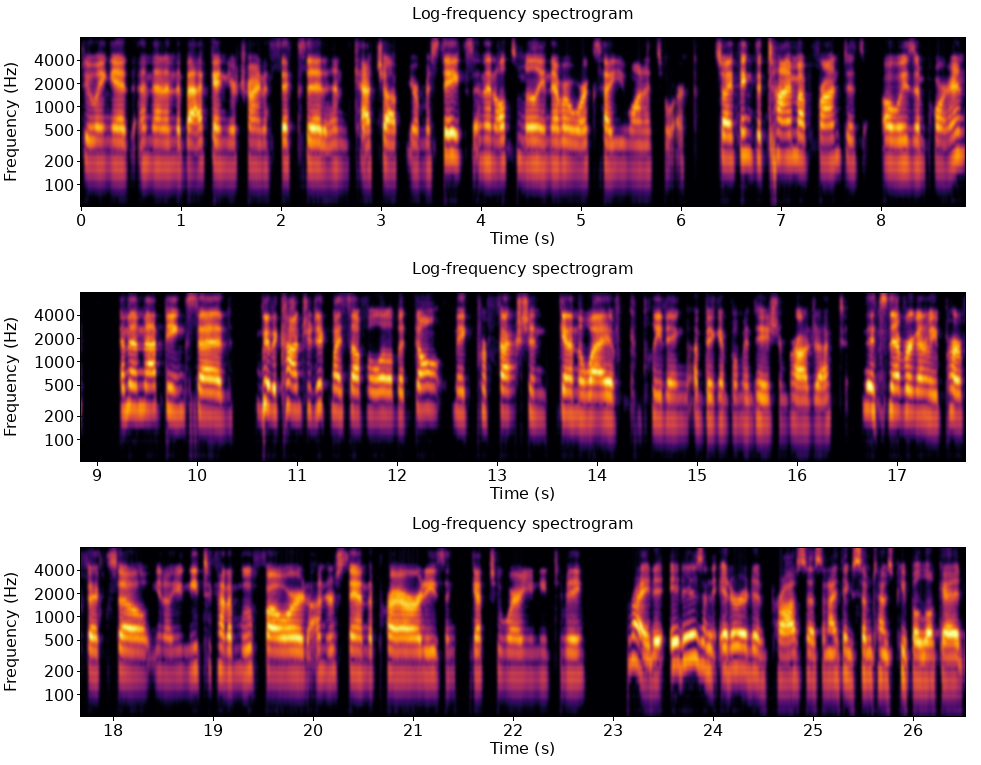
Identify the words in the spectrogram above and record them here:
doing it, and then in the back end, you're trying to fix it and catch up your mistakes, and then ultimately it never works how you want it to work. So I think the time up front is always important. And then that being said, I'm going to contradict myself a little bit. Don't make perfection get in the way of completing a big implementation project. It's never going to be perfect. So, you know, you need to kind of move forward, understand the priorities, and get to where you need to be. Right. It, it is an iterative process. And I think sometimes people look at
